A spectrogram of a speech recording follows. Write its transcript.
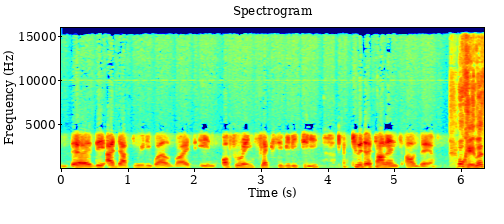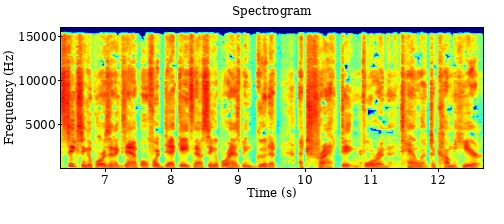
uh, they adapt really well, right, in offering flexibility to the talent out there. Okay, let's take Singapore as an example. For decades now, Singapore has been good at attracting foreign talent to come here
